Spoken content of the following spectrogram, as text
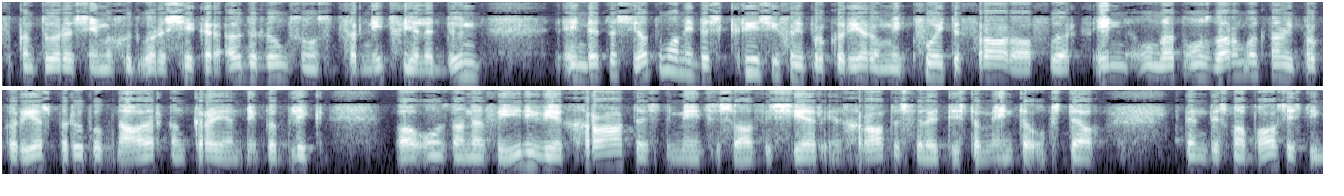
vir kantore sê my goed oor 'n sekere ouderdom, so ons dit verniet vir julle doen. En dit is heeltemal nie diskresie van die prokureur om die fooi te vra daarvoor en omdat ons daarom ook dan die prokureursberoep ook nader kan kry in die publiek waar ons dan nou vir hierdie week gratis die mense sou adviseer en gratis vir hulle testamente opstel. Ek dink dis maar basies die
